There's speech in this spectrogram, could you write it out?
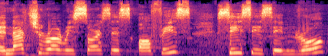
and Natural Resources Office CC Sinro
